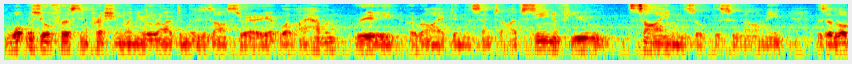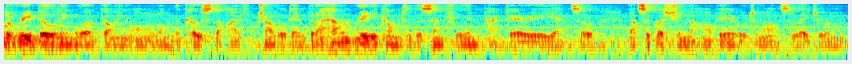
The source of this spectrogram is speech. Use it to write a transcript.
what was your first impression when you arrived in the disaster area? Well, I haven't really arrived in the center. I've seen a few signs of the tsunami. There's a lot of rebuilding work going on along the coast that I've traveled in, but I haven't really come to the central impact area yet. So that's a question that I'll be able to answer later on.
